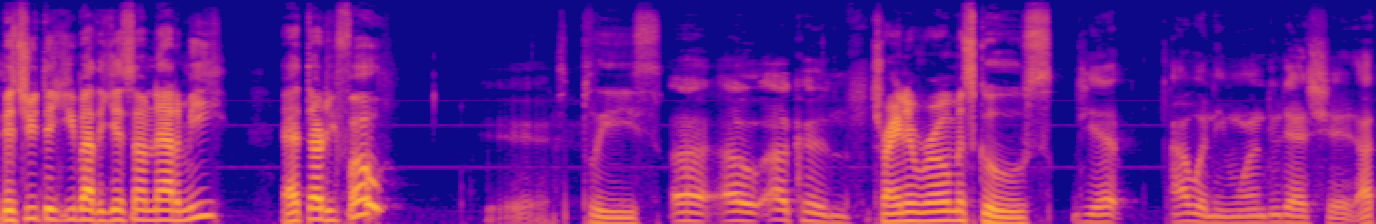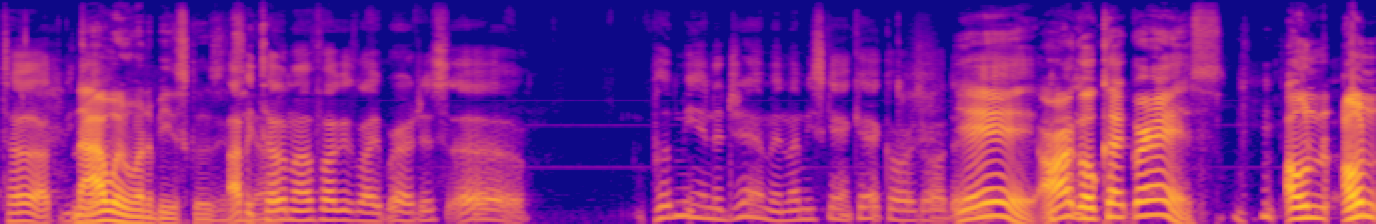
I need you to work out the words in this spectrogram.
Bitch, you think you about to get something out of me at 34? Yeah. Please, Uh, oh, I couldn't. training room and schools. Yep, I wouldn't even want to do that shit. I tell. I be Nah, I wouldn't want to be the schools. and I be shit. telling motherfuckers like, bro, just uh, put me in the gym and let me scan CAC cards all day. Yeah, or I'll go cut grass on on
